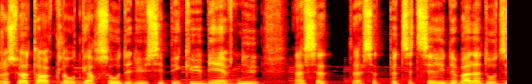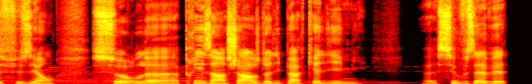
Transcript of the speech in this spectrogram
je suis l'auteur Claude Garceau de l'UCPQ. Bienvenue à cette, petite série de balado-diffusion sur la prise en charge de l'hyperkaliémie. Euh, si, vous avez,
